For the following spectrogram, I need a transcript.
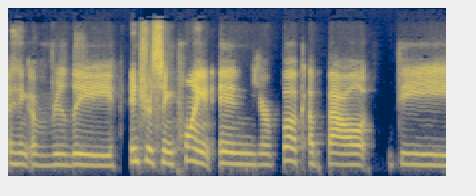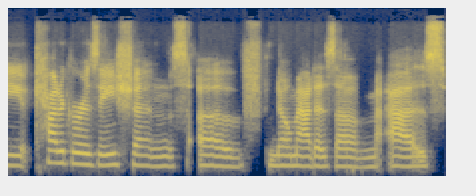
I think, a really interesting point in your book about the categorizations of nomadism as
